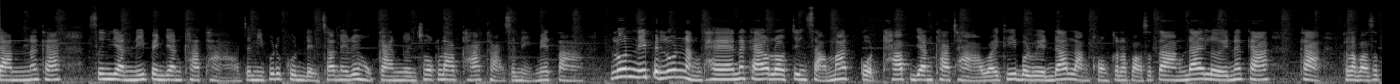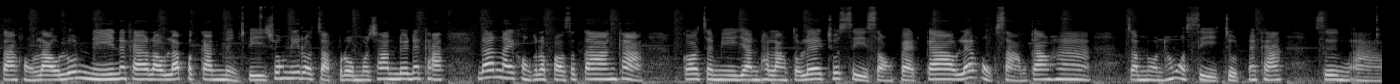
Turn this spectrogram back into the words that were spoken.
ยันนะคะ ซึ่งยันนี้เป็นยันคาถาจะมีพุทธคุณเด่นชัดในเรื่องของการเงินโชคลาภค้าขายเสน่ห์เมตตารุ่นนี้เป็นรุ่นหนังแท้นะคะ เราจึงสามารถกดทับยันคาถาไว้ที่บริเวณด้านหลังของกระเป๋าสตางค์ได้เลยนะคะค่ะ กระเป๋าสตางค์ของเรารุ่นนี้นะคะ เรารับประกัน 1 ปี ช่วงนี้เราจัดโปรโมชั่นด้วยนะคะ ด้านในของกระเป๋าสตางค์ค่ะ ก็จะมียันพลังตัวเลขชุด 4289 และ 6395 จำนวนทั้งหมด 4 จุดนะคะ ซึ่งอ่า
